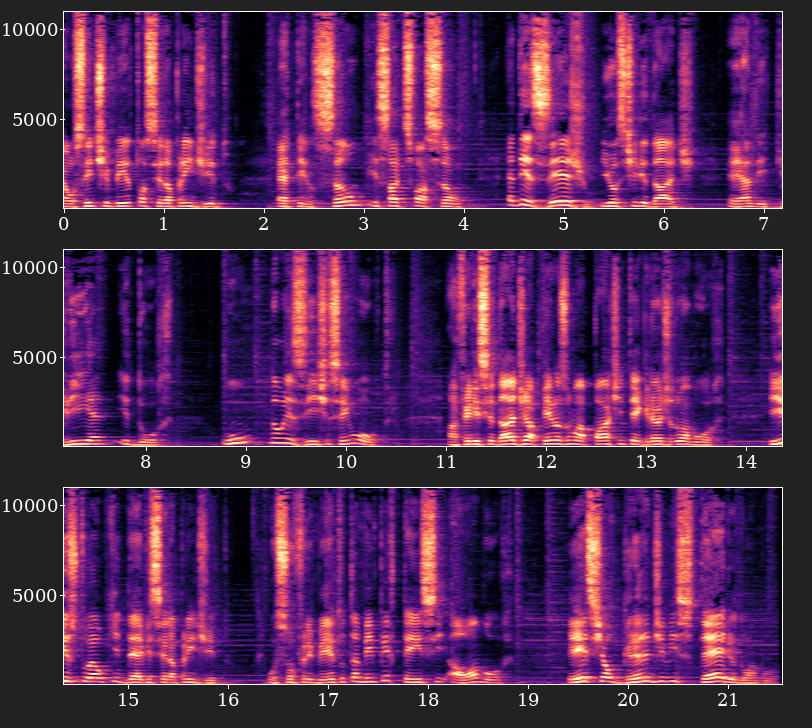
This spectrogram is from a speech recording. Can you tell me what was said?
é o sentimento a ser aprendido. É tensão e satisfação. É desejo e hostilidade. É alegria e dor. Um não existe sem o outro. A felicidade é apenas uma parte integrante do amor. Isto é o que deve ser aprendido. O sofrimento também pertence ao amor. Este é o grande mistério do amor,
